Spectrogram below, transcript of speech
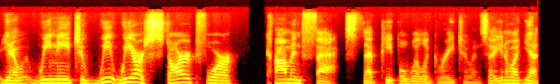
you know, we need to we we are starved for common facts that people will agree to and say, you know what, yeah,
